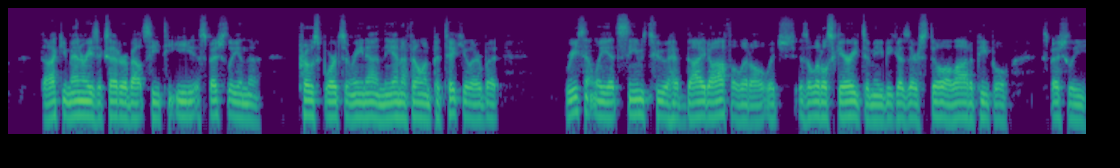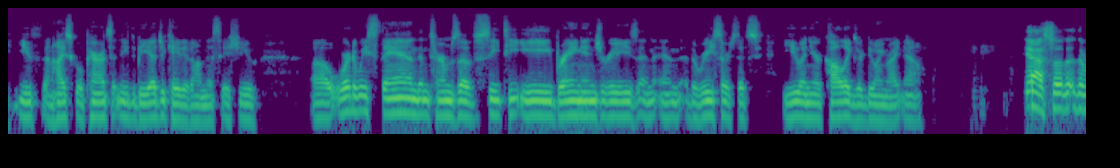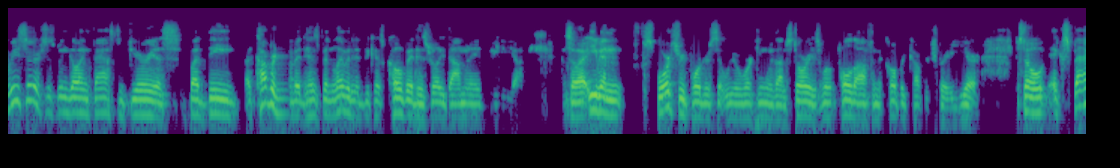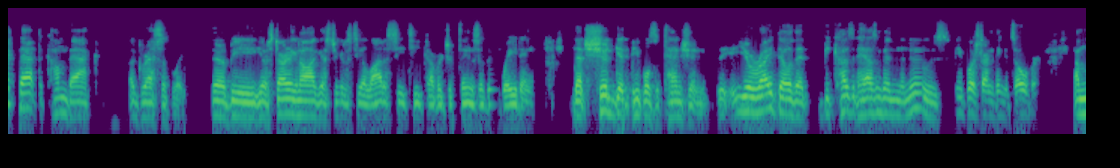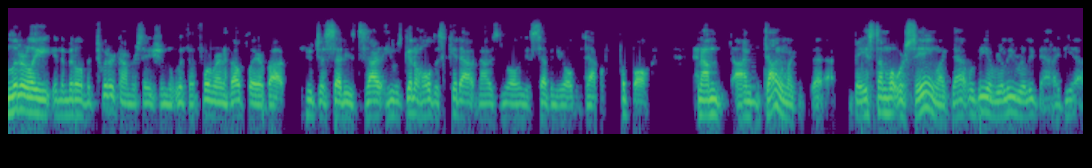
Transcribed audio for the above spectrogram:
documentaries, et cetera, about CTE, especially in the pro sports arena and the NFL in particular. But recently it seems to have died off a little, which is a little scary to me because there's still a lot of people, especially youth and high school parents, that need to be educated on this issue. Uh, where do we stand in terms of CTE, brain injuries, and, and the research that's you and your colleagues are doing right now? Yeah, so the, the research has been going fast and furious, but the uh, coverage of it has been limited because COVID has really dominated media. And so uh, even sports reporters that we were working with on stories were pulled off in the COVID coverage for a year. So expect that to come back aggressively. There'll be, you know, starting in August, you're going to see a lot of CT coverage of things that have been waiting that should get people's attention. You're right, though, that because it hasn't been in the news, people are starting to think it's over I'm literally in the middle of a Twitter conversation with a former NFL player about who just said he's decided he was going to hold his kid out. Now he's enrolling his seven year old in tackle football. And I'm I'm telling him like based on what we're seeing, like that would be a really really bad idea.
